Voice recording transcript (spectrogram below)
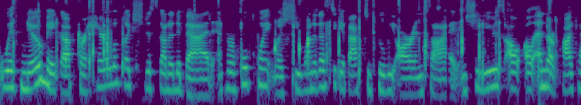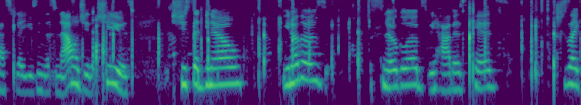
with no makeup. Her hair looked like she just got out of bed. And her whole point was she wanted us to get back to who we are inside. And she used, I'll, I'll end our podcast today using this analogy that she used. She said, you know, you know those snow globes we had as kids. She's like,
